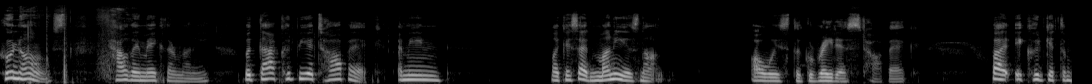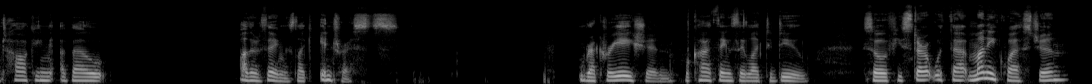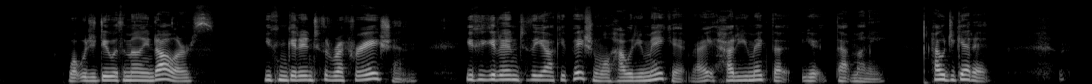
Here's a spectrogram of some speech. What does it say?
Who knows how they make their money but that could be a topic. I mean like i said money is not always the greatest topic, but it could get them talking about other things like interests, recreation, what kind of things they like to do. So if you start with that money question, what would you do with a million dollars? You can get into the recreation. You could get into the occupation. Well, how would you make it, right? How do you make that that money? How would you get it?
